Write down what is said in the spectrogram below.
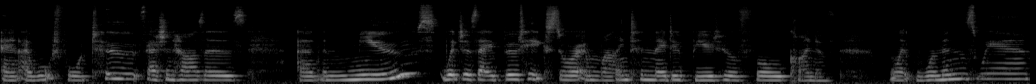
and I walked for two fashion houses. Uh, the Muse, which is a boutique store in Wellington, they do beautiful kind of like women's wear,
